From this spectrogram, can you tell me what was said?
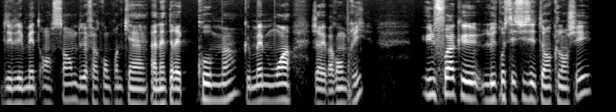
de les mettre ensemble, de leur faire comprendre qu'il y a un, un intérêt commun que même moi, j'avais pas compris. Une fois que le processus était enclenché,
